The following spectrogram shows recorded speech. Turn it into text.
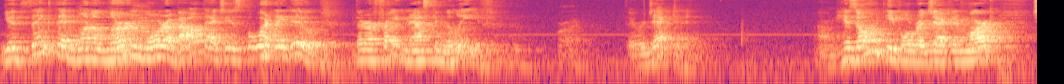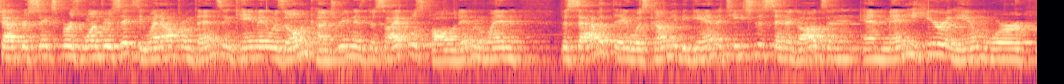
You'd think they'd want to learn more about that Jesus, but what do they do? They're afraid and ask him to leave. They rejected it. Um, his own people rejected him. Mark chapter 6, verse 1 through 6. He went out from thence and came into his own country, and his disciples followed him. And when the Sabbath day was come, he began to teach the synagogues, and, and many hearing him were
